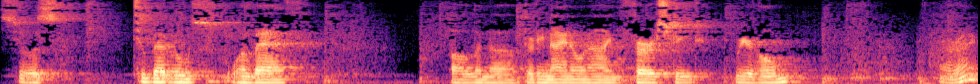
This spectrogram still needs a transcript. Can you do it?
Shows two bedrooms, one bath, all in uh, 3909 Fir Street rear home. All right.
